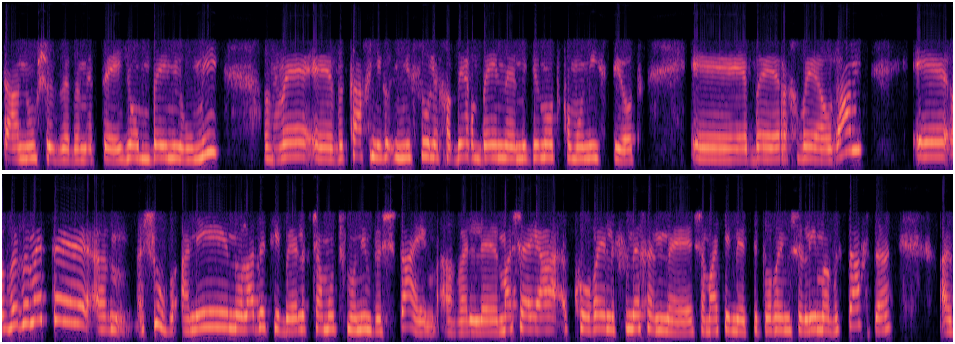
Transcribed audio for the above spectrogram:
טענו שזה באמת יום בינלאומי, ו- וכך ניסו לחבר בין מדינות קומוניסטיות ברחבי העולם. אה, ובאמת, אה, אמ, שוב, אני נולדתי ב-1982, אבל אה, מה שהיה קורה לפני כן, שמעתי מסיפורים של אימא וסבתא, אז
